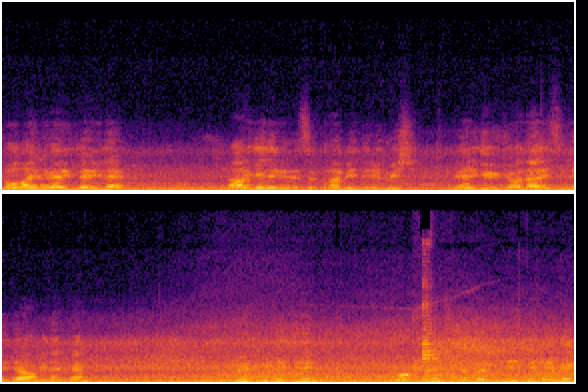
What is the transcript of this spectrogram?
dolaylı vergiler ile dar gelirinin sırtına bindirilmiş vergi yükü adaletsizliği devam ederken Türk milletinin 93 yıldır bir bir emek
